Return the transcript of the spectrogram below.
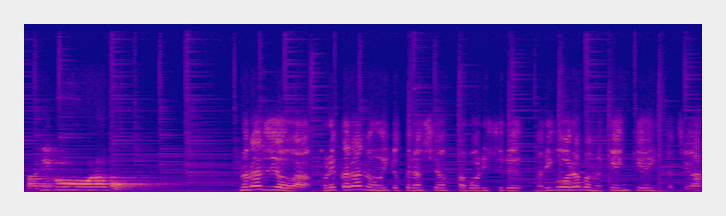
マリゴーラボこのラジオはこれからの老いと暮らしを深掘りするマリゴーラボの研究員たちが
